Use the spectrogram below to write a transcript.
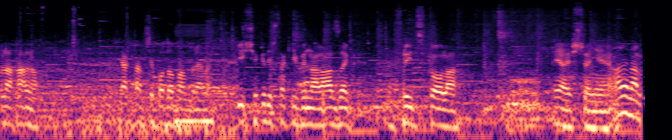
Ula halo. Jak tam się podoba Bremen? Widzieliście kiedyś taki wynalazek Fritz Cola? Ja jeszcze nie, ale nawet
